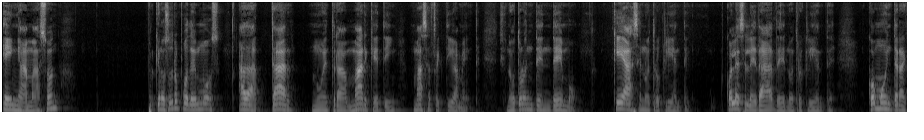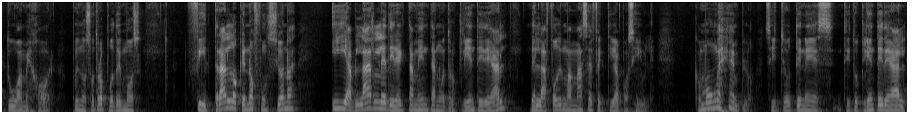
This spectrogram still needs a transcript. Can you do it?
en Amazon? Porque nosotros podemos adaptar nuestra marketing más efectivamente. Si nosotros entendemos qué hace nuestro cliente, cuál es la edad de nuestro cliente, cómo interactúa mejor, pues nosotros podemos filtrar lo que no funciona y hablarle directamente a nuestro cliente ideal de la forma más efectiva posible. Como un ejemplo, si tú tienes, si tu cliente ideal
